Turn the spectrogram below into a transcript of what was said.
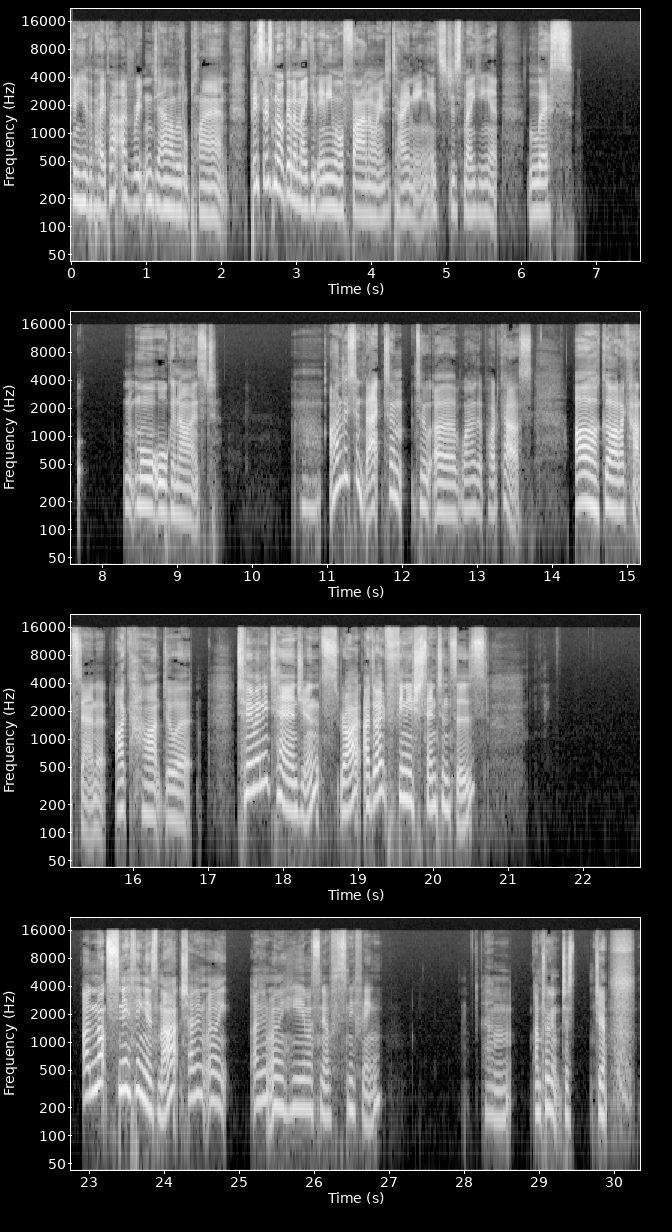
can you hear the paper? I've written down a little plan. This is not going to make it any more fun or entertaining. It's just making it less, more organized. I listened back to to uh, one of the podcasts. Oh God, I can't stand it. I can't do it. Too many tangents, right? I don't finish sentences. I'm not sniffing as much. I didn't really, I didn't really hear myself sniffing. Um, I'm talking just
